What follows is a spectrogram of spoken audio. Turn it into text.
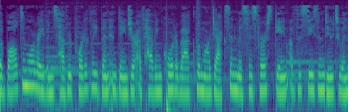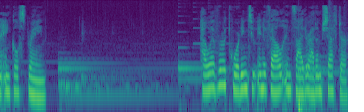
the Baltimore Ravens have reportedly been in danger of having quarterback Lamar Jackson miss his first game of the season due to an ankle sprain. However according to NFL insider Adam Schefter,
